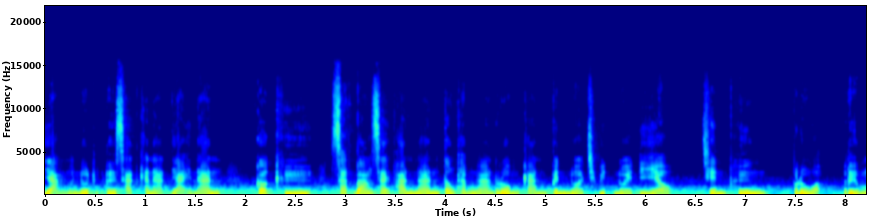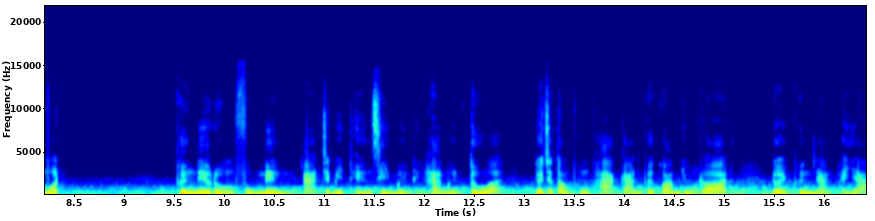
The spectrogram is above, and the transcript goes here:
อย่างมนุษย์หรือสัตว์ขนาดใหญ่นั้น ก็คือสัตว์บางสายพันธุ์นั้นต้องทำงานร่วมกันเป็นหน่วยชีวิตหน่วยเดียว เช่นพึ่ง ปลวก หรือมดพึ่งในรวงฝูงหนึ่งอาจจะมีถึง 40,000ถึง50,000 ตัว โดยจะต้องพึ่งพากันเพื่อความอยู่รอด โดยพึ่งนางพญา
